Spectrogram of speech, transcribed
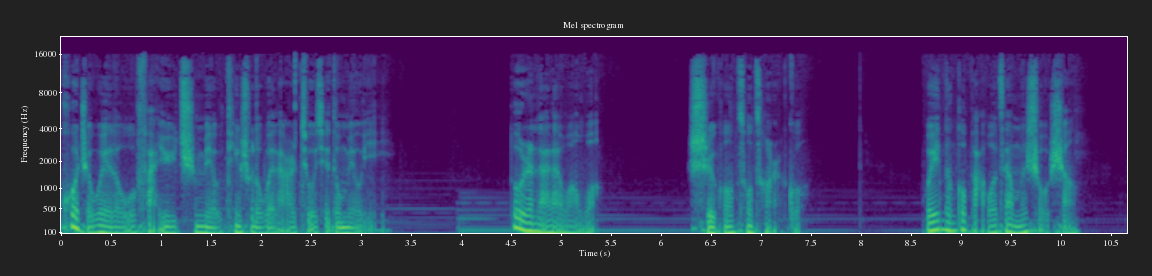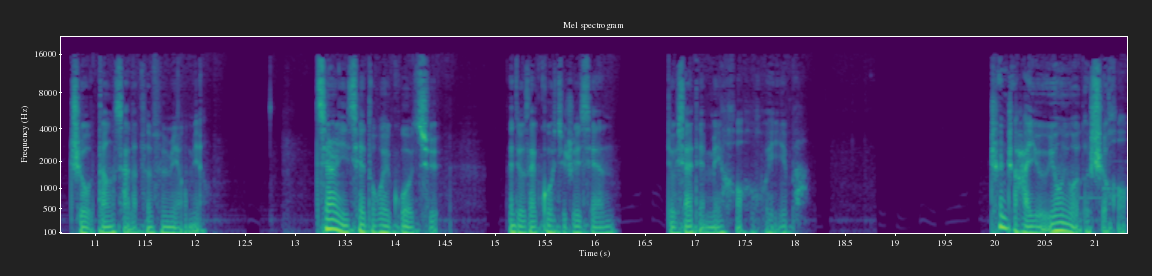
或者为了无法预知、没有听说的未来而纠结，都没有意义。路人来来往往，时光匆匆而过。唯一能够把握在我们手上，只有当下的分分秒秒。既然一切都会过去，那就在过去之前，留下点美好和回忆吧。趁着还有拥有的时候，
